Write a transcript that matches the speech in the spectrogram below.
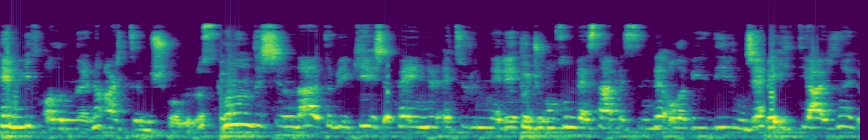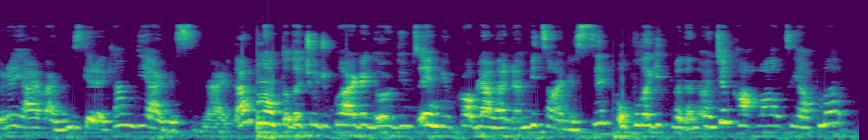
Hem lif alımlarını arttırmış oluruz. Bunun dışında tabii ki işte peynir, et ürünleri çocuğumuzun beslenmesinde olabildiğince ve ihtiyacına göre yer vermemiz gereken diğer besinlerden. Bu noktada çocuklarda gördüğümüz en büyük problemlerden bir tanesi okula gitmeden önce kahvaltı yapma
